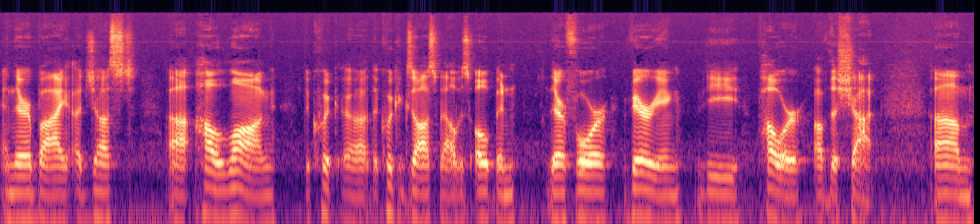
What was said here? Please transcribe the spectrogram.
and thereby adjust uh, how long the quick uh, the quick exhaust valve is open therefore varying the power of the shot. Um,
